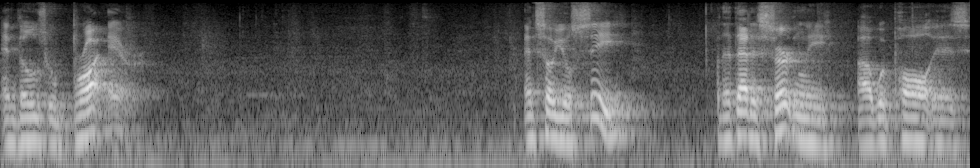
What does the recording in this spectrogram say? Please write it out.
and those who brought error. And so you'll see that that is certainly uh, what Paul is.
